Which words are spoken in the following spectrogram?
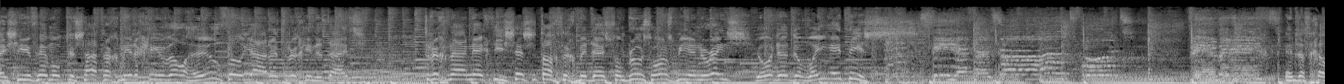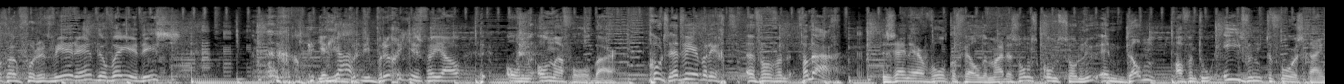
Bij CFM op de zaterdagmiddag gingen we wel heel veel jaren terug in de tijd. Terug naar 1986 met deze van Bruce Hornsby en The Range. Je hoorde The Way It Is. En dat geldt ook voor het weer, hè? The Way It Is. Ja, die, die bruggetjes van jou, on, onnavolgbaar. Goed, het weerbericht eh, voor van, vandaag. Er zijn er wolkenvelden, maar de zon komt zo nu en dan af en toe even tevoorschijn.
